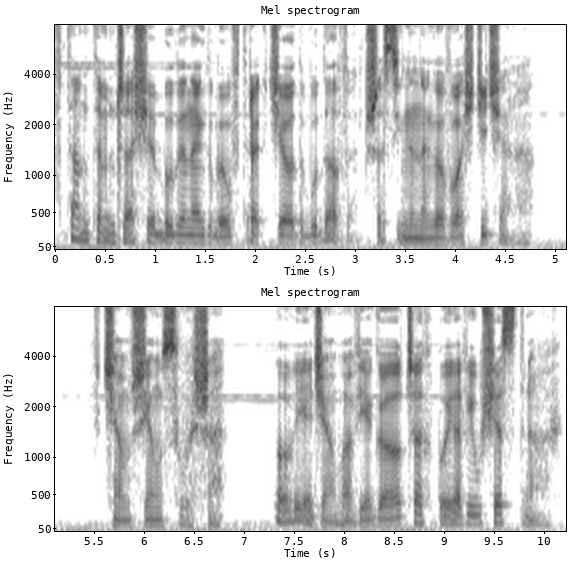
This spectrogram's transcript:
W tamtym czasie budynek był w trakcie odbudowy przez innego właściciela. Wciąż ją słyszę. Powiedział, a w jego oczach pojawił się strach.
